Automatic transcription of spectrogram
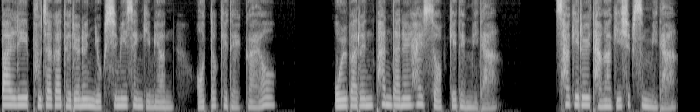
빨리 부자가 되려는 욕심이 생기면 어떻게 될까요? 올바른 판단을 할 수 없게 됩니다. 사기를 당하기 쉽습니다.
